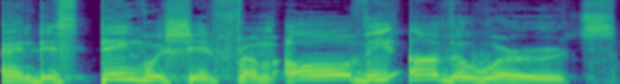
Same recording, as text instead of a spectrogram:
and distinguish it from all the other words.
